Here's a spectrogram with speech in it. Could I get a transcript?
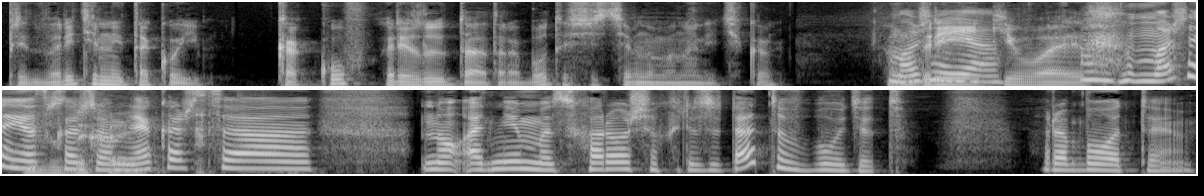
Предварительный такой. Каков результат работы системного аналитика? Можно Андрей я? кивает. Можно я скажу? Мне кажется, ну, одним из хороших результатов будет работы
